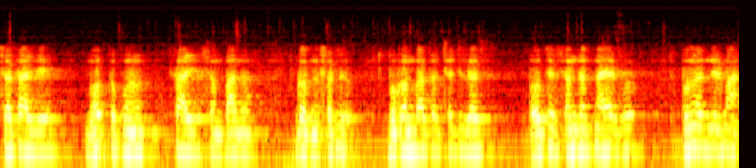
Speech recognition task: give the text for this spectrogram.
सरकारले महत्त्वपूर्ण कार्य सम्पादन गर्न सक्यो भूकम्पबाट क्षतिग्रस्त भौतिक संरचनाहरूको पुनर्निर्माण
